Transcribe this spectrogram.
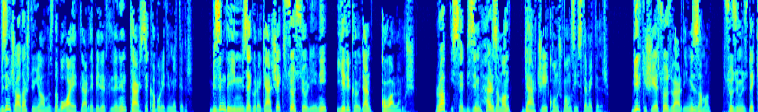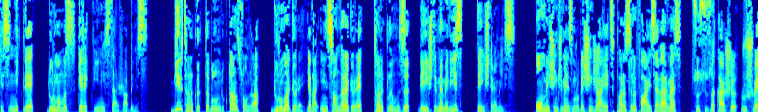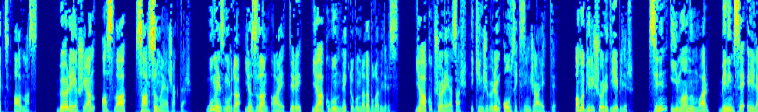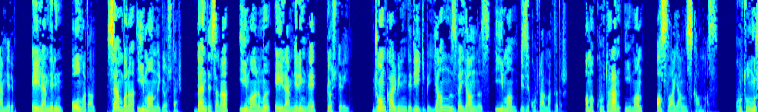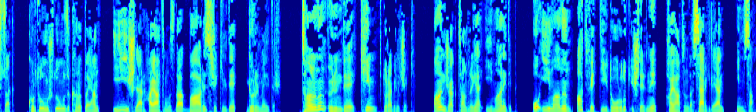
Bizim çağdaş dünyamızda bu ayetlerde belirtilenin tersi kabul edilmektedir. Bizim deyimimize göre gerçek söz söyleyeni yedi köyden kovarlarmış. Rab ise bizim her zaman gerçeği konuşmamızı istemektedir. Bir kişiye söz verdiğimiz zaman sözümüzde kesinlikle durmamız gerektiğini ister Rabbimiz. Bir tanıklıkta bulunduktan sonra duruma göre ya da insanlara göre tanıklığımızı değiştirmemeliyiz, değiştiremeyiz. 15. mezmur 5. ayet parasını faize vermez, suçsuza karşı rüşvet almaz. Böyle yaşayan asla sarsılmayacak der. Bu mezmurda yazılan ayetleri Yakup'un mektubunda da bulabiliriz. Yakup şöyle yazar 2. bölüm 18. ayetti. Ama biri şöyle diyebilir. Senin imanın var, benimse eylemlerim. Eylemlerin olmadan sen bana imanını göster. Ben de sana imanımı eylemlerimle göstereyim. John Calvin'in dediği gibi yalnız ve yalnız iman bizi kurtarmaktadır. Ama kurtaran iman asla yalnız kalmaz. Kurtulmuşsak, kurtulmuşluğumuzu kanıtlayan iyi işler hayatımızda bariz şekilde görülmelidir. Tanrı'nın önünde kim durabilecek? Ancak Tanrı'ya iman edip o imanın atfettiği doğruluk işlerini hayatında sergileyen insan.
